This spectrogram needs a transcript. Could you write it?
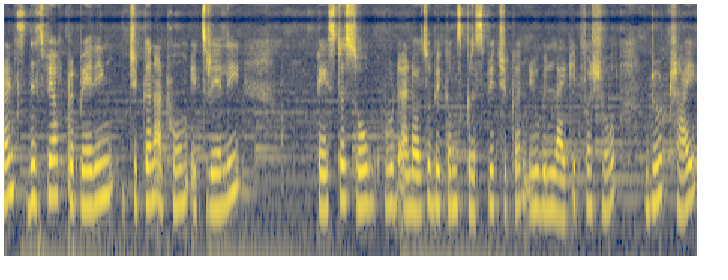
friends this way of preparing chicken at home it's really tastes so good and also becomes crispy chicken. You will like it for sure. Do try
